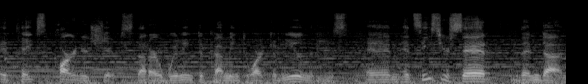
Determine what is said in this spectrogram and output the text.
It takes partnerships that are willing to come into our communities, and it's easier said than done.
